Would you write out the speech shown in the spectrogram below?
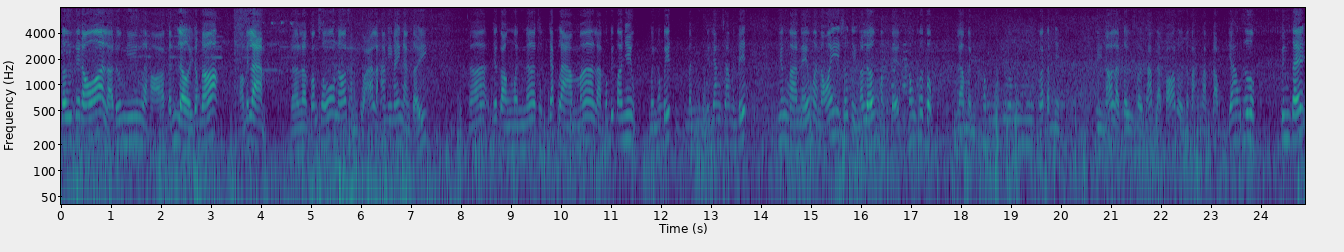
tư cái đó là đương nhiên là họ tính lời trong đó họ mới làm là, là con số nó thành quả là hai mươi mấy ngàn tỷ. Đó chứ còn mình ờ, thực chất làm ờ, là không biết bao nhiêu. Mình không biết mình người dân sao mình biết. Nhưng mà nếu mà nói số tiền nó lớn mà để không khôi phục là mình không, không có tầm nhìn. Vì nó là từ thời pháp là có rồi nó bằng hoạt động giao thương kinh tế.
